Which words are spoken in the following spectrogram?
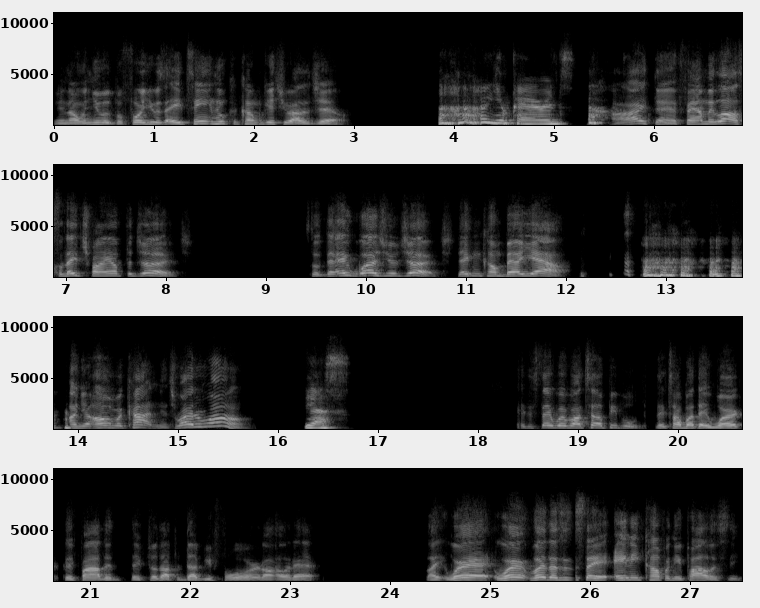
You know, when you was before you was 18, who could come get you out of jail? Your parents. All right then, family law. So they triumphed the judge. So they was your judge. They can come bail you out on your own recognizance, right or wrong. yes. And the same way I tell people they talk about their work, they filed it, they filled out the W four and all of that. Like where where where does it say any company policy?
